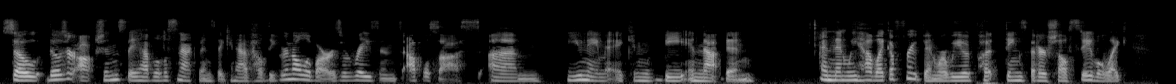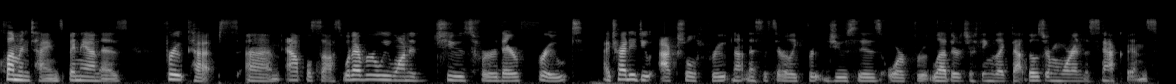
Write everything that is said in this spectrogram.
So those are options. They have little snack bins. They can have healthy granola bars or raisins, applesauce, um, you name it. It can be in that bin. And then we have like a fruit bin where we would put things that are shelf stable, like clementines, bananas, fruit cups, um, applesauce, whatever we want to choose for their fruit. I try to do actual fruit, not necessarily fruit juices or fruit leathers or things like that. Those are more in the snack bins.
